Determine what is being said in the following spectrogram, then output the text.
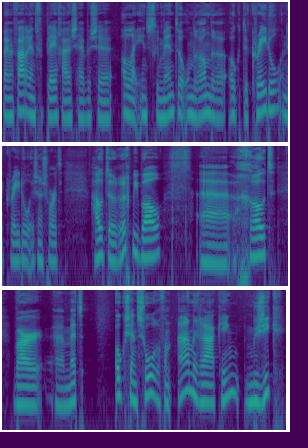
Bij mijn vader in het verpleeghuis hebben ze allerlei instrumenten, onder andere ook de cradle. En de cradle is een soort houten rugbybal, uh, groot, waar met ook sensoren van aanraking muziek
